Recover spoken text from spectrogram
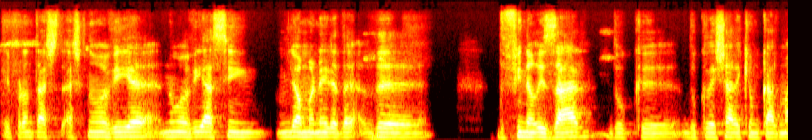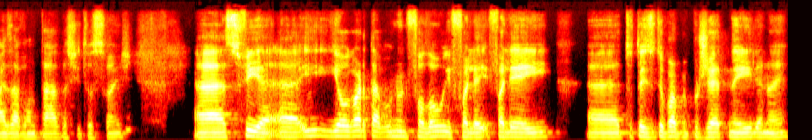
E pronto, acho, acho que não havia, não havia assim melhor maneira de, de de finalizar do que, do que deixar aqui um bocado mais à vontade as situações. Uh, Sofia, uh, e, eu agora tá, o Nuno falou e falhei, falhei aí, uh, tu tens o teu próprio projeto na ilha, não é?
